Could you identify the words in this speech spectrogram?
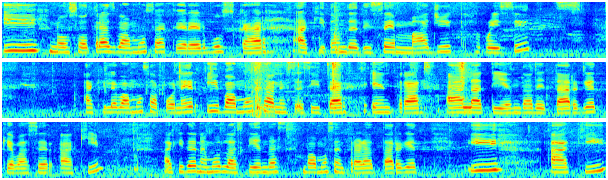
Y nosotras vamos a querer buscar aquí donde dice Magic Receipts. Aquí le vamos a poner y vamos a necesitar entrar a la tienda de Target que va a ser aquí. Aquí tenemos las tiendas. Vamos a entrar a Target y aquí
